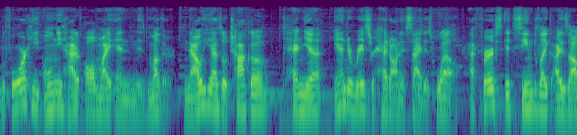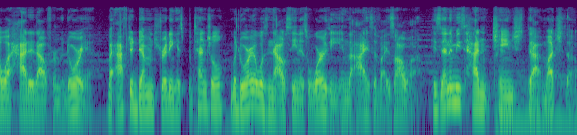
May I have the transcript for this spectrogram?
Before, he only had All Might and his mother. Now he has Ochako, Tenya, and Eraserhead on his side as well. At first, it seemed like Aizawa had it out for Midoriya, but after demonstrating his potential, Midoriya was now seen as worthy in the eyes of Aizawa. His enemies hadn't changed that much though.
